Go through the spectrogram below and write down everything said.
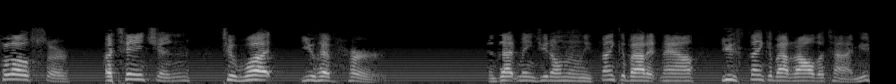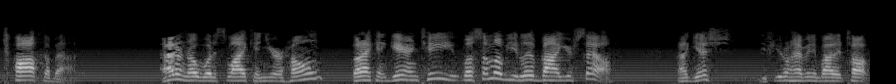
closer attention to what you have heard. And that means you don't only think about it now, you think about it all the time. You talk about it. I don't know what it's like in your home, but I can guarantee you, well, some of you live by yourself. I guess if you don't have anybody to talk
